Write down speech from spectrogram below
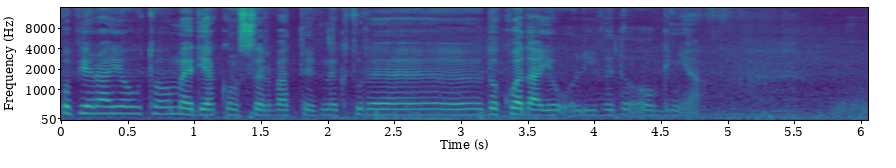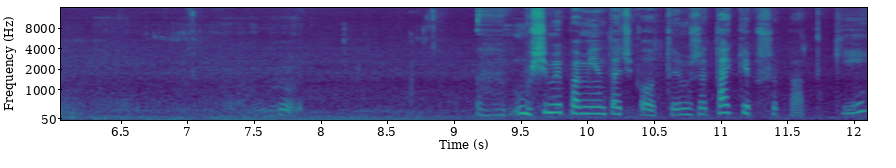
Popierają to media konserwatywne, które dokładają oliwy do ognia. Musimy pamiętać o tym, że takie przypadki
